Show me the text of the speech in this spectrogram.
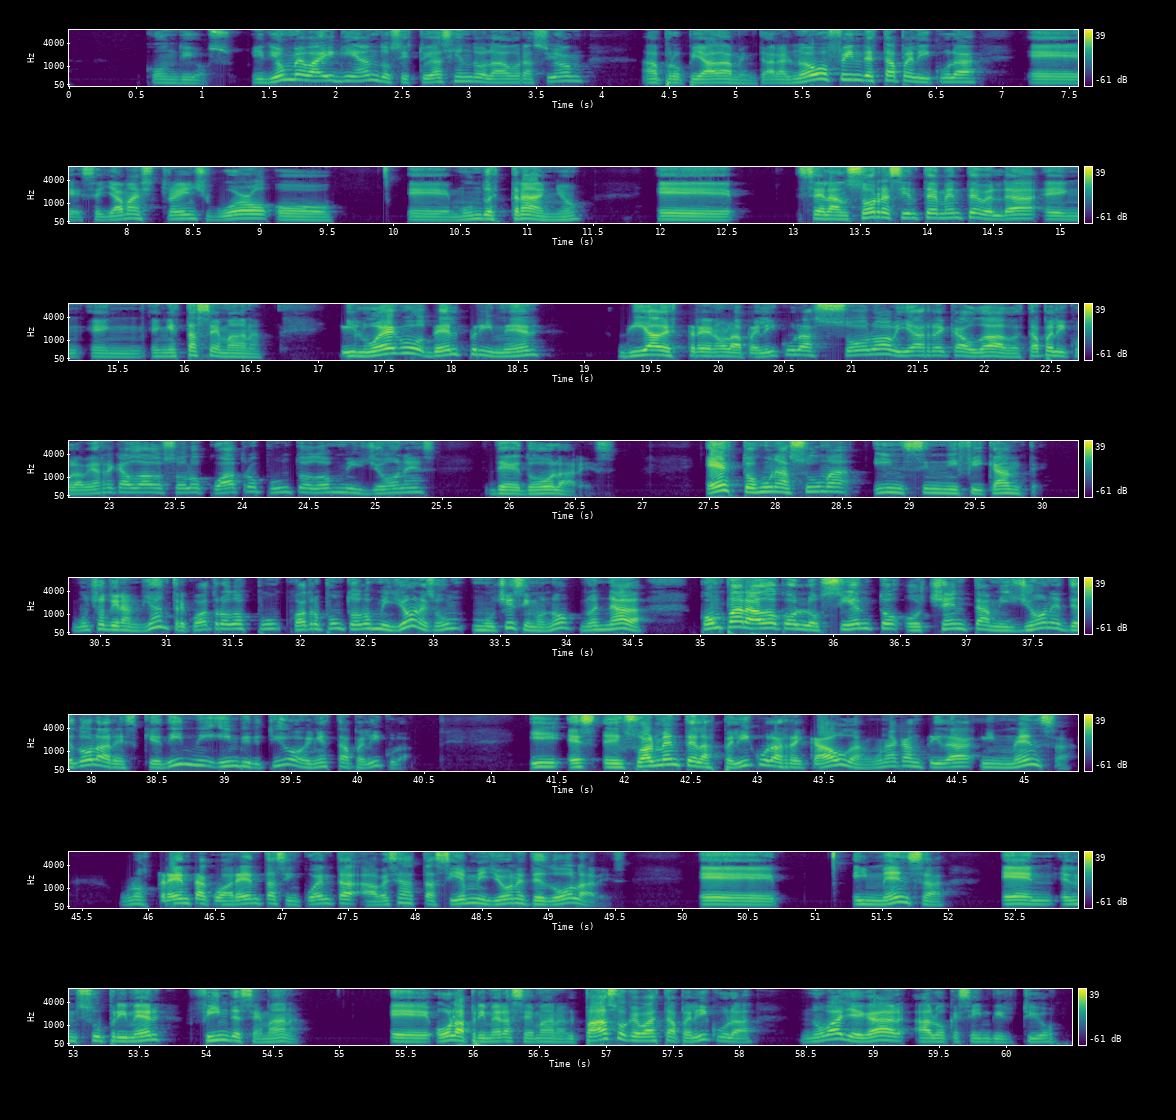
con Dios. Y Dios me va a ir guiando si estoy haciendo la oración apropiadamente. Ahora, el nuevo fin de esta película eh, se llama Strange World o eh, Mundo Extraño. Se lanzó recientemente, ¿verdad? En, en, esta semana. Y luego del primer día de estreno, la película solo había recaudado, esta película había recaudado solo 4.2 millones de dólares. Esto es una suma insignificante. Muchos dirán, ya, entre 4.2 millones, es muchísimo. No, no es nada. Comparado con los 180 millones de dólares que Disney invirtió en esta película. Y es, usualmente las películas recaudan una cantidad inmensa unos 30, 40, 50, a veces hasta 100 millones de dólares. Eh, inmensa en, su primer fin de semana eh, o la primera semana. El paso que va esta película no va a llegar a lo que se invirtió.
